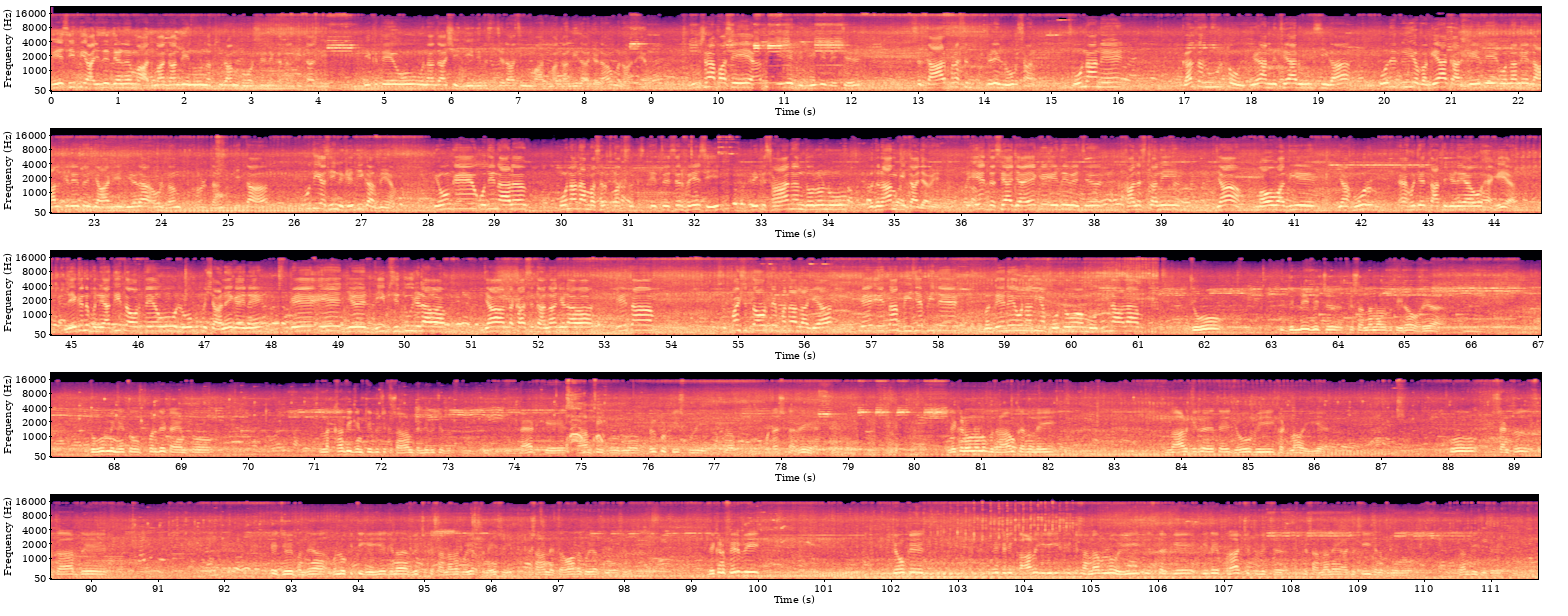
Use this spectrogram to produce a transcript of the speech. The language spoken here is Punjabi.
ਇਹ ਸੀ ਵੀ ਅੱਜ ਦੇ ਦਿਨ ਮਹਾਤਮਾ ਗਾਂਧੀ ਨੂੰ ਨਥੂਰਾਮ ਗੋਡਸੇ ਨੇ ਕਤਲ ਕੀਤਾ ਸੀ। ਇੱਕ ਤੇ ਉਹ ਉਹਨਾਂ ਦਾ ਸ਼ਹੀਦੀ ਦਿਵਸ ਜਿਹੜਾ ਅਸੀਂ ਮਹਾਤਮਾ ਗਾਂਧੀ ਦਾ ਜਿਹੜਾ, ਉਹ ਮਨਾ ਰਹੇ ਹਾਂ ਦੂਸਰਾ ਪਾਸੇ ਇਹ ਆ ਵੀ ਜਿਹੜੇ ਦਿੱਲੀ ਦੇ ਵਿੱਚ ਸਰਕਾਰ ਪ੍ਰਸਤ ਜਿਹੜੇ ਲੋਕ ਸਨ, ਉਹਨਾਂ ਨੇ ਗਲਤ ਰੂਟ ਤੋਂ ਜਿਹੜਾ ਮਿੱਥਿਆ ਰੂਟ ਸੀਗਾ, ਉਹਦੇ ਤੋਂ ਹੀ ਕਰਕੇ ਤੇ ਉਹਨਾਂ ਨੇ ਲਾਲ ਕਿਲੇ ਤੇ ਜਾ ਕੇ ਜਿਹੜਾ ਹੁੜਦੰਗ ਹੁੜਦੰਗ ਕੀਤਾ, ਉਹਦੀ ਅਸੀਂ ਨਿਖੇਧੀ ਕਰਦੇ ਹਾਂ। ਕਿਉਂਕਿ ਉਹਦੇ ਨਾਲ ਉਹਨਾਂ ਦਾ ਮਸਲ- ਮਕਸਦ ਇੱਥੇ ਸਿਰਫ ਇਹ ਸੀ ਕਿ ਕਿਸਾਨ ਅੰਦੋਲਨ ਨੂੰ ਬਦਨਾਮ ਕੀਤਾ ਜਾਵੇ। ਤੇ ਇਹ ਦੱਸਿਆ ਜਾਏ ਕਿ ਇਹਦੇ ਵਿੱਚ ਖਾਲਿਸਤਾਨੀ ਜਾਂ ਮਾਓਵਾਦੀਏ ਜਾਂ ਹੋਰ ਇਹੋ ਜਿਹੇ ਤੱਤ ਜਿਹੜੇ ਆ ਉਹ ਹੈਗੇ ਆ। ਲੇਕਿਨ ਬੁਨਿਆਦੀ ਤੌਰ ਤੇ ਉਹ ਲੋਕ ਪਛਾਣੇ ਗਏ ਨੇ ਕਿ ਇਹ ਜੇ ਦੀਪ ਸਿੱਧੂ ਜਿਹੜਾ ਵਾ ਜਾਂ ਲਖਾ ਸਿਧਾਨਾ ਜਿਹੜਾ ਵਾ, ਇਹ ਤਾਂ ਸਪਸ਼ਟ ਤੌਰ ਤੇ ਪਤਾ ਲੱਗ ਗਿਆ ਕਿ ਇਹ ਤਾਂ ਬੀਜੇਪੀ ਦੇ ਬੰਦੇ ਨੇ ਉਹਨਾਂ ਦੀਆਂ ਫੋਟੋਆਂ ਮੋਦੀ ਨਾਲ ਆ। ਜੋ ਦਿੱਲੀ ਵਿੱਚ ਕਿਸਾਨਾਂ ਨਾਲ ਵਤੀਰਾ ਹੋ ਰਿਹਾ ਹੈ 2 ਮਹੀਨੇ ਤੋਂ ਉੱਪਰ ਦੇ ਟਾਈਮ ਤੋਂ ਲੱਖਾਂ ਦੀ ਗਿਣਤੀ ਵਿੱਚ ਕਿਸਾਨ ਦਿੱਲੀ ਵਿੱਚ ਬੈਠ ਕੇ ਸ਼ਾਂਤੀਪੂਰਨ ਬਿਲਕੁਲ ਪੀਸਫੁਲੀ ਆਪਣਾ ਪ੍ਰੋਟੈਸਟ ਕਰ ਰਹੇ ਆ। ਲੇਕਿਨ ਉਹਨਾਂ ਨੂੰ ਬਦਨਾਮ ਕਰਨ ਲਈ ਲਾਲ ਕਿਲੇ ਤੇ ਜੋ ਵੀ ਘਟਨਾ ਹੋਈ ਹੈ, ਉਹ ਸੈਂਟਰਲ ਸਰਕਾਰ ਦੇ ਭੇਜੇ ਹੋਏ ਬੰਦਿਆਂ ਵੱਲੋਂ ਕੀਤੀ ਗਈ ਹੈ, ਜਿਨ੍ਹਾਂ ਵਿੱਚ ਕਿਸਾਨਾਂ ਦਾ ਕੋਈ ਹੱਕ ਨਹੀਂ ਸੀ, ਕਿਸਾਨ ਨੇਤਾਵਾਂ ਦਾ ਕੋਈ ਹੱਕ ਨਹੀਂ ਸੀ। ਲੇਕਿਨ ਫਿਰ ਵੀ ਕਿਉਂਕਿ ਇਹ ਜਿਹੜੀ ਕਾਲ ਹੀ ਇਹ ਕਿਸਾਨਾਂ ਵੱਲੋਂ ਹੋਈ, ਇਸ ਕਰਕੇ ਇਹਦੇ ਪ੍ਰਾਸ਼ਚਿਤ ਵਿੱਚ ਕਿਸਾਨਾਂ ਨੇ ਅੱਜ 30 ਜਨਵਰੀ ਨੂੰ ਗਾਂਧੀ ਜੀ ਦੇ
